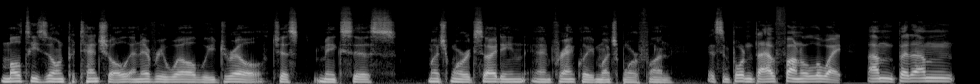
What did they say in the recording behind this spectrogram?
multi zone potential in every well we drill just makes this much more exciting and, frankly, much more fun. It's important to have fun all the way. Um, but um,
